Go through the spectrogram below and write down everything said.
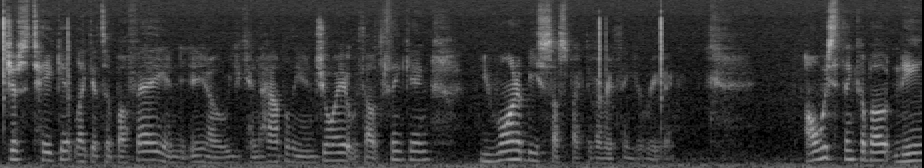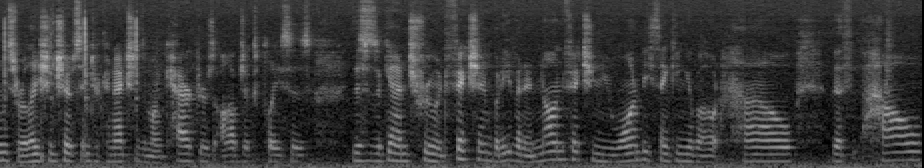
just take it like it's a buffet and you know you can happily enjoy it without thinking. You want to be suspect of everything you're reading. Always think about names, relationships, interconnections among characters, objects, places. This is again true in fiction, but even in nonfiction, you want to be thinking about how the how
